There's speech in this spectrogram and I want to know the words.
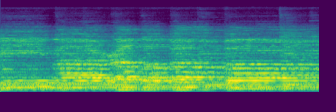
Bima rubber, rubber,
